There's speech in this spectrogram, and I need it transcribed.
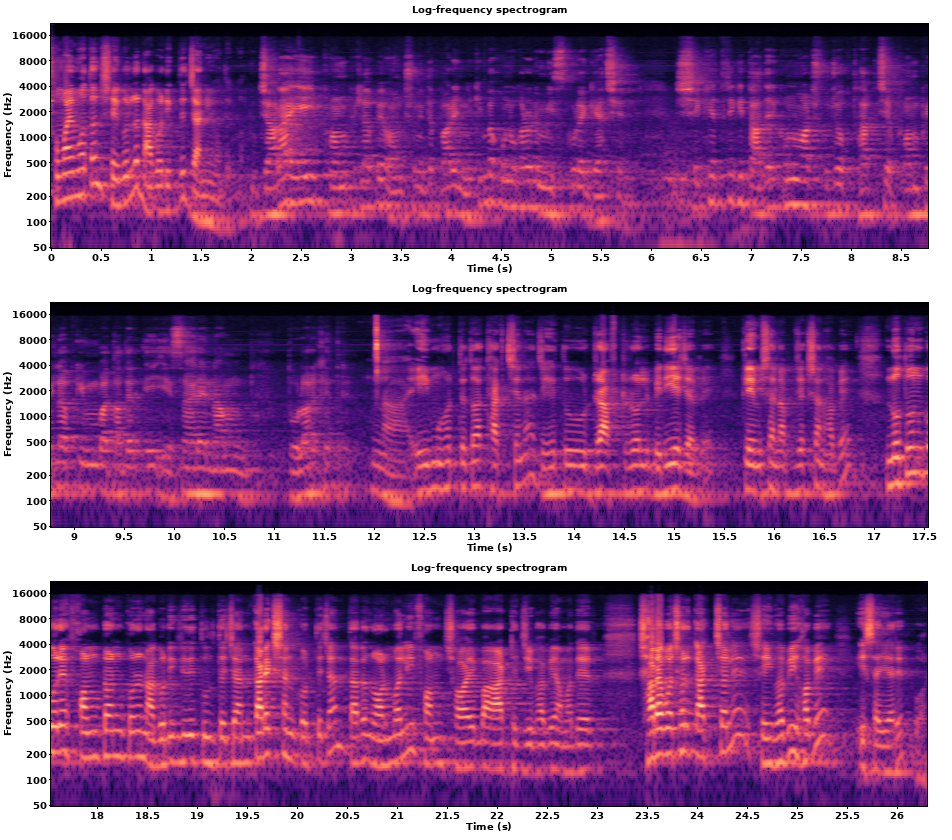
সময় মতন সেগুলো নাগরিকদের জানিয়ে দেবো। যারা এই ফর্ম ফিল আপে অংশ নিতে পারেননি কিংবা কোনো কারণে মিস করে গেছেন সেক্ষেত্রে কি তাদের কোনো আর সুযোগ থাকছে ফর্ম ফিল আপ কিংবা তাদের এই এসআইআর এর নাম তোলার ক্ষেত্রে? না এই মুহূর্তে তো আর থাকছে না। যেহেতু ড্রাফট রোল বেরিয়ে যাবে ক্লেমস অ্যান্ড অবজেকশন হবে। নতুন করে ফর্ম টন কোনো নাগরিক যদি তুলতে চান কারেকশন করতে চান তারা নর্মালি ফর্ম ছয় বা আট যেভাবে আমাদের সারা বছর কাজ চলে সেইভাবেই হবে এসআইআরের পর।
